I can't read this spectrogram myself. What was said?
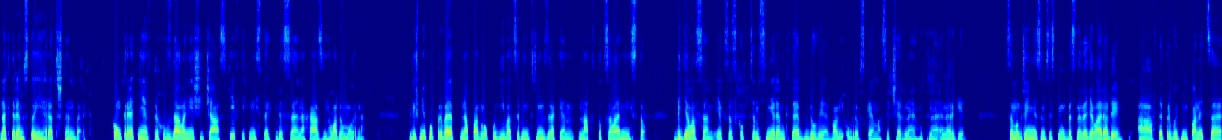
na kterém stojí hrad Štenberg. Konkrétně v trochu vzdálenější části, v těch místech, kde se nachází hladomorna. Když mě poprvé napadlo podívat se vnitřním zrakem nad to celé místo, viděla jsem, jak se s kopcem směrem k té budově valí obrovské masy černé hutné energie. Samozřejmě jsem si s tím vůbec nevěděla rady a v té prvotní panice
